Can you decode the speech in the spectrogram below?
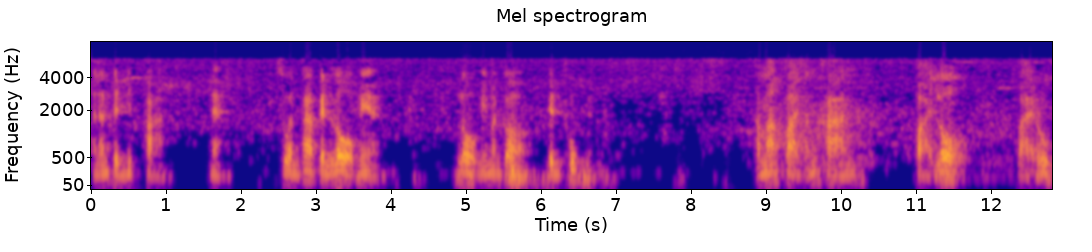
อันนั้นเป็นนิพพานนะส่วนถ้าเป็นโลกเนี่ย โลกนี้มันก็เป็นทุกข์ธรรมะฝ่ายสังขารฝ่ายโลก ฝ่ายรูป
